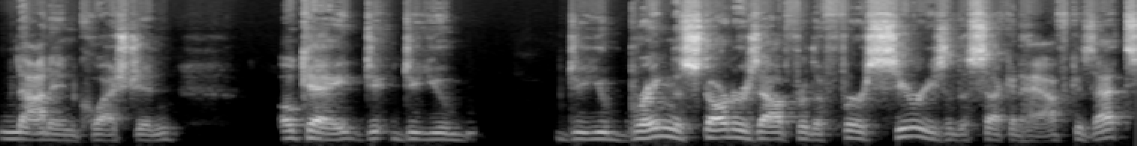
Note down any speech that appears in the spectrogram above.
not in question. Okay, do, do you do you bring the starters out for the first series of the second half because that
